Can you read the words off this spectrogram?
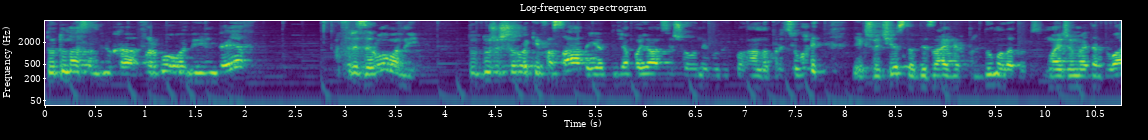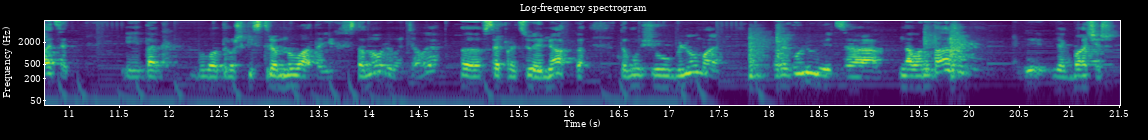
Тут у нас Андрюха фарбований МДФ, фрезерований. Тут дуже широкі фасади. Я, я боявся, що вони будуть погано працювати. Якщо чесно, дизайнер придумала тут майже метр двадцять. І так було трошки стрьомнувато їх встановлювати, але е, все працює м'яко, тому що у Блюма регулюється навантаження. І, як бачиш,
